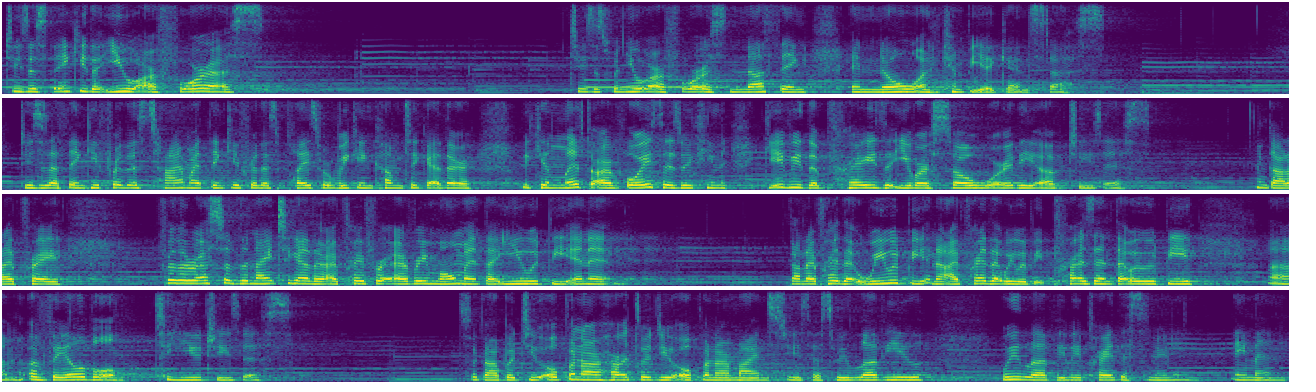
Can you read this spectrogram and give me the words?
Jesus, thank you that you are for us. Jesus, when you are for us, nothing and no one can be against us. Jesus, I thank you for this time. I thank you for this place where we can come together. We can lift our voices. We can give you the praise that you are so worthy of, Jesus. And God, I pray for the rest of the night together. I pray for every moment that you would be in it. God, I pray that we would be in it. I pray that we would be present, that we would be um, available to you, Jesus. So, God, would you open our hearts? Would you open our minds, Jesus? We love you. We love you. We pray this in your name. Amen.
